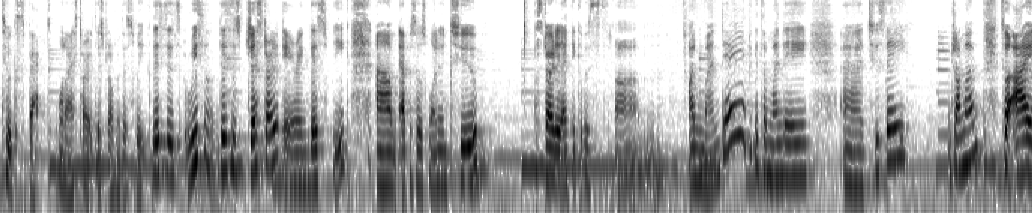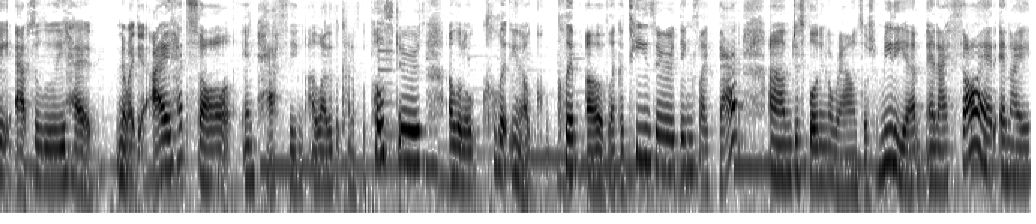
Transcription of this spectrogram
to expect when I started this drama this week. This is recent. This is just started airing this week. Um, episodes one and two started. I think it was um, on Monday. I think it's a Monday, uh, Tuesday drama. So I absolutely had no idea. I had saw in passing a lot of the kind of the posters, a little clip, you know, clip of like a teaser, things like that, um, just floating around social media, and I saw it and I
